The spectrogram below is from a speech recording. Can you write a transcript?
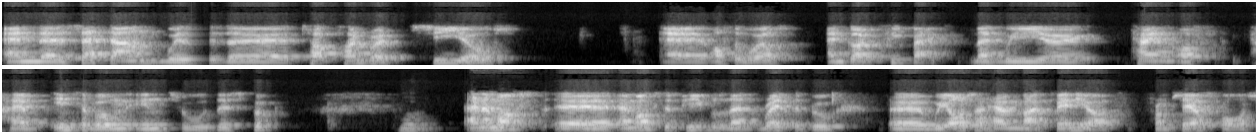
and uh, sat down with the top 100 CEOs uh, of the world and got feedback that we uh, kind of have interwoven into this book. Hmm. And amongst uh, amongst the people that read the book, uh, we also have Mark Benioff from Salesforce.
